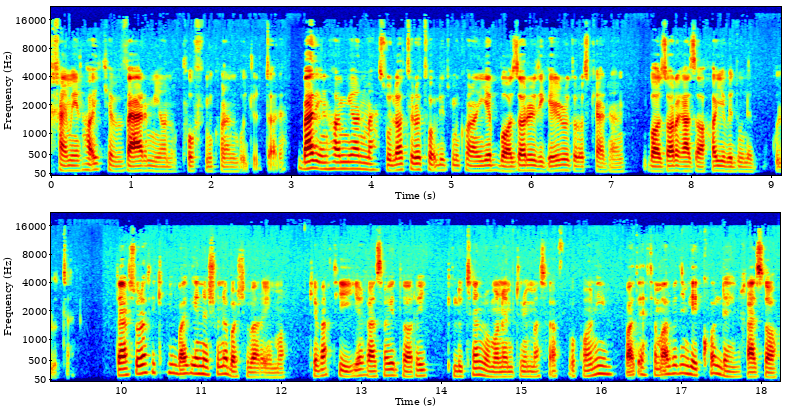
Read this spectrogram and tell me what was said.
خمیرهایی که ور میان و پف می‌کنن وجود داره. بعد اینها میان محصولاتی رو تولید می‌کنن یه بازار دیگری رو درست کردن بازار غذاهای بدون گلوتن. در صورتی که این باید یه نشونه باشه برای ما که وقتی یه غذای دارای گلوتن رو ما نمی‌تونیم مصرف بکنیم باید احتمال بدیم که کل این غذا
